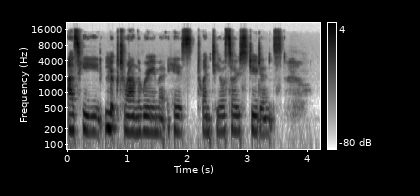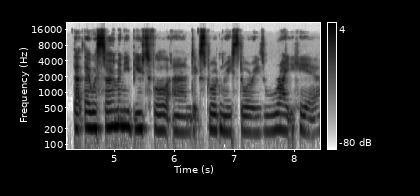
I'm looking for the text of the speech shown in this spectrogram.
as he looked around the room at his 20 or so students that there were so many beautiful and extraordinary stories right here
